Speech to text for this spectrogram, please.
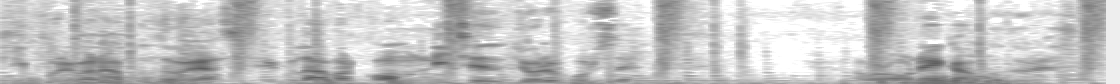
কি পরিমাণ আপেল ধরে আছে। এগুলো আবার কম নিচে জোরে পড়ছে, আবার অনেক আপেল ধরে আছে।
